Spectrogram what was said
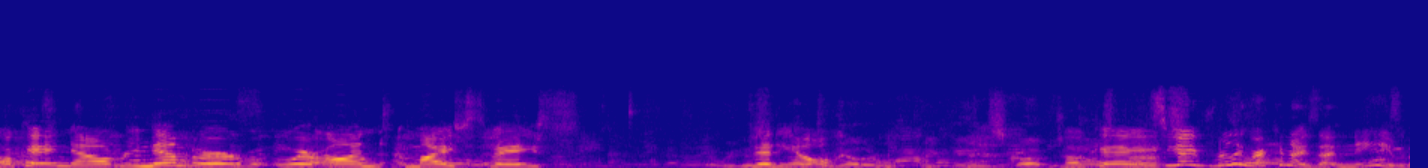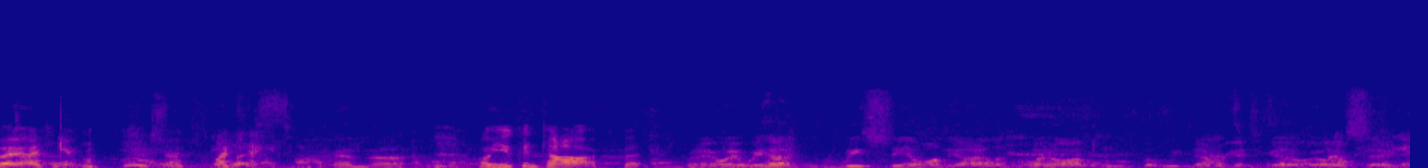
Okay, now remember, we're on MySpace. Yeah, we just Video. got together with KK and Scott, Janelle's Okay. parents, See, I really recognize that name, but I can't. Why can't you talk? and uh, Oh, you can talk, but but anyway, we had we see them on the island quite often, but we never get together. We always say,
